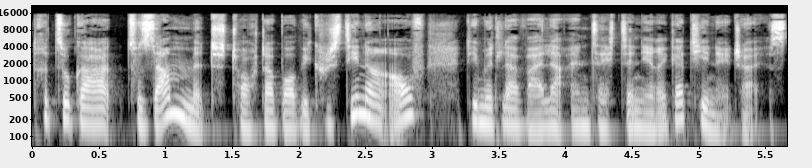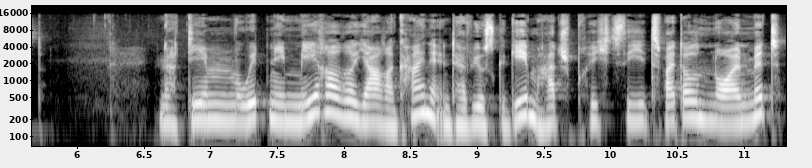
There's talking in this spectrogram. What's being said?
tritt sogar zusammen mit Tochter Bobby Christina auf, die mittlerweile ein 16-jähriger Teenager ist. Nachdem Whitney mehrere Jahre keine Interviews gegeben hat, spricht sie 2009 mit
